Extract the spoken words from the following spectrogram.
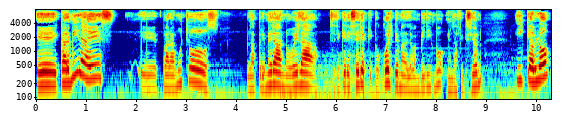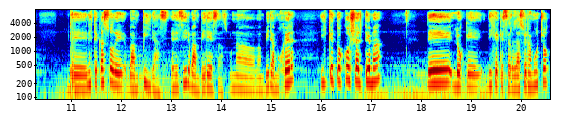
Eh, Carmila es eh, para muchos la primera novela, si se quiere, seria que tocó el tema del vampirismo en la ficción y que habló de, en este caso, de vampiras, es decir, vampiresas, una vampira mujer y que tocó ya el tema de lo que dije que se relaciona mucho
